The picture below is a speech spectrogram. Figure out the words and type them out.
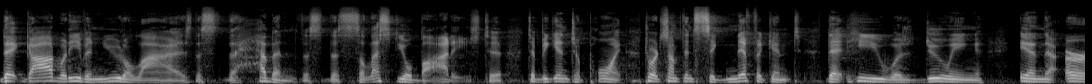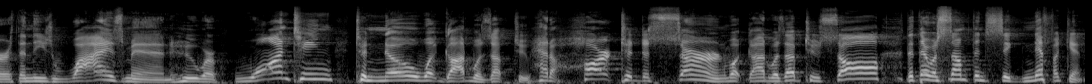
that God would even utilize the, the heavens, the, the celestial bodies, to, to begin to point towards something significant that he was doing in the earth. And these wise men who were wanting to know what God was up to, had a heart to discern what God was up to, saw that there was something significant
